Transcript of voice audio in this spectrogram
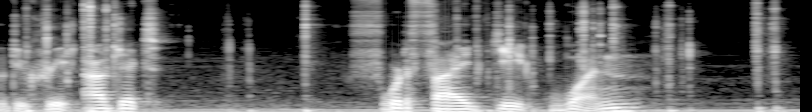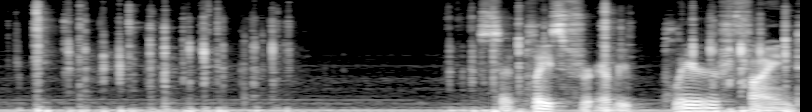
We'll do create object fortified gate 1. Set place for every player, find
